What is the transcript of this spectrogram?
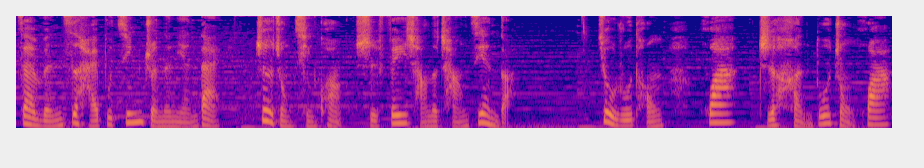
在文字还不精准的年代，这种情况是非常的常见的。就如同花指很多种花，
